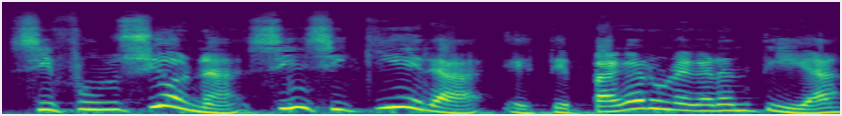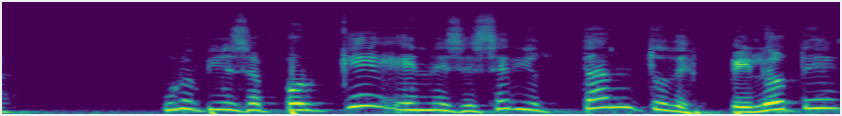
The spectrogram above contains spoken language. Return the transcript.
si funciona sin siquiera este, pagar una garantía, uno piensa, ¿por qué es necesario tanto despelote?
